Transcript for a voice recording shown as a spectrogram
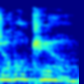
Double kill.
